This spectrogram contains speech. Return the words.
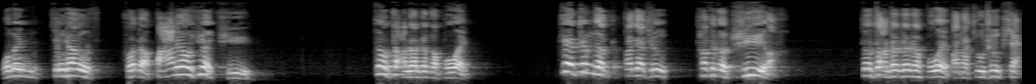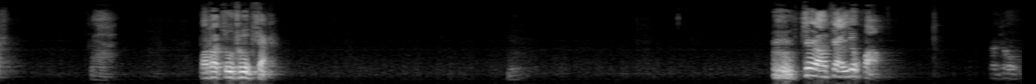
我们经常说的八髎穴区域，就照着这个部位，这整个大家听，它是个区域了，就照着这个部位把它揪成片，啊，把它揪成片，这样建议画，这就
